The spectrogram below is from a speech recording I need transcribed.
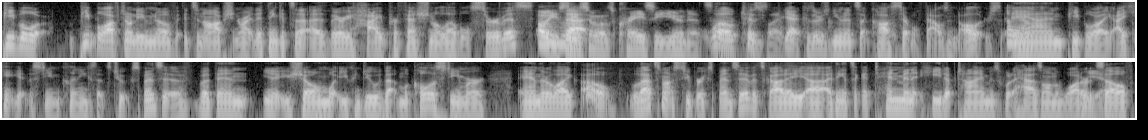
people people often don't even know if it's an option right they think it's a, a very high professional level service Oh, you see some of those crazy units. well because just like yeah because there's units that cost several thousand dollars Oh, yeah. and people are like I can't get into steam cleaning because that's too expensive but then you know you show them what you can do with that McCulloch steamer and they're like oh well that's not super expensive it's got a uh, I think it's like a 10 minute heat up time is what it has on the water Yeah. itself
